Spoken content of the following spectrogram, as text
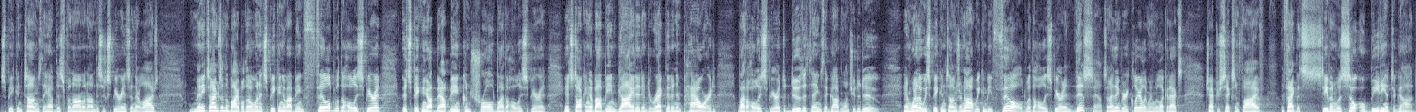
speak in tongues. They have this phenomenon, this experience in their lives Many times in the Bible, though, when it's speaking about being filled with the Holy Spirit, it's speaking about being controlled by the Holy Spirit. It's talking about being guided and directed and empowered by the Holy Spirit to do the things that God wants you to do. And whether we speak in tongues or not, we can be filled with the Holy Spirit in this sense. And I think very clearly when we look at Acts chapter 6 and 5, the fact that Stephen was so obedient to God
